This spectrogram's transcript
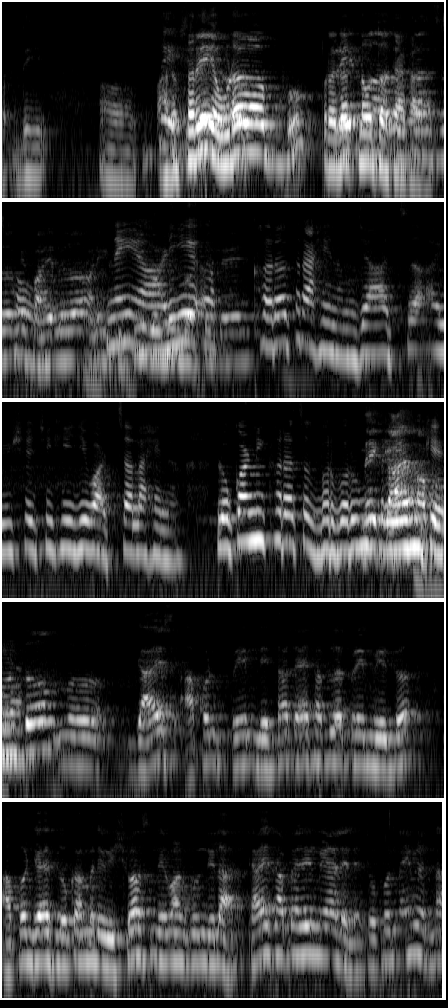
अगदी नाही, हडपसरही तिथे एवढं खूप प्रगत नव्हतं त्या काळात. लोकांचं मी पाहिलं आणि नाही आणि बसलेले. खरं तर आहे ना म्हणजे आज आयुष्याची ही जी वाटचाल आहे ना लोकांनी खरंच भरभरून प्रेम केलं. ज्यावेळेस आपण प्रेम देता त्यावेळेस आपल्याला प्रेम मिळतं. आपण ज्यावेळेस लोकांमध्ये विश्वास निर्माण करून दिला त्यावेळेस आपल्याला हे मिळालेलं आहे. तो पण नाही मिळत ना.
